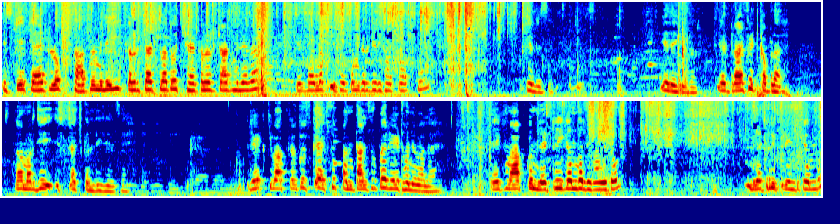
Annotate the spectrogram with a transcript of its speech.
इसके कैटलॉग साथ में मिलेगी। कलर चार्ट का तो छह कलर चार्ट मिलेगा। एक बार मैं पीस ओपन करके दिखाता हूँ आपको। चलिए सर ये देखिए सर ये ड्राई फिट कपड़ा है। जितना मर्ज़ी स्ट्रेच कर लीजिए इसे। रेट की बात करें तो इसका एक सौ पैंतालीस रुपये रेट होने वाला है। एक मैं आपको मिलिट्री के अंदर दिखा देता हूँ मिलिट्री प्रिंट के अंदर।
